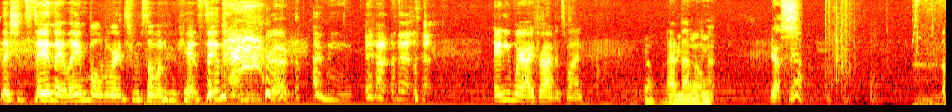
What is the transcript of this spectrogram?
They should stay in their lane. Bold words from someone who can't stay in the road. I mean, anywhere I drive, it's mine. Yeah, At that ready? moment, Yes. Yeah.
